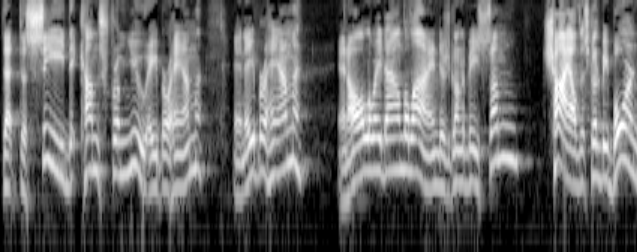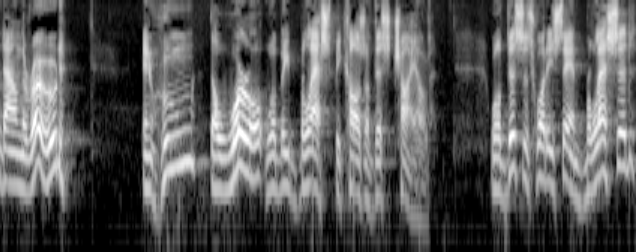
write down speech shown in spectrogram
That the seed that comes from you, Abraham, and Abraham, and all the way down the line, there's going to be some child that's going to be born down the road in whom the world will be blessed because of this child. Well, this is what he's saying. Blessed,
